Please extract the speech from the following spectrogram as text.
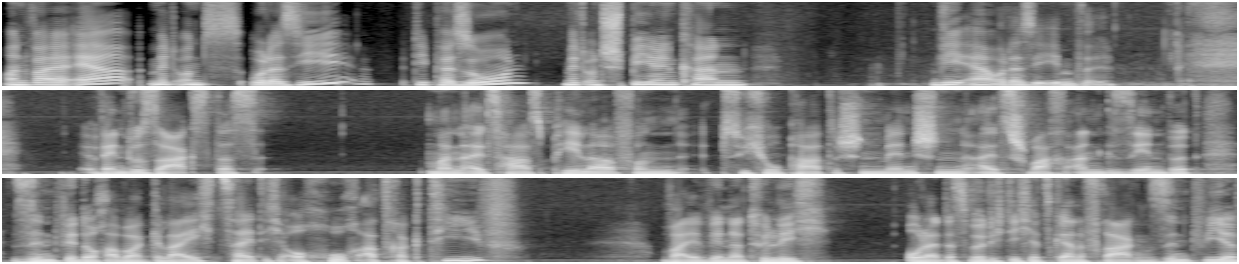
Und weil er mit uns oder sie, die Person, mit uns spielen kann, wie er oder sie eben will. Wenn du sagst, dass man als HSPler von psychopathischen Menschen als schwach angesehen wird, sind wir doch aber gleichzeitig auch hochattraktiv, weil wir natürlich, oder das würde ich dich jetzt gerne fragen, sind wir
